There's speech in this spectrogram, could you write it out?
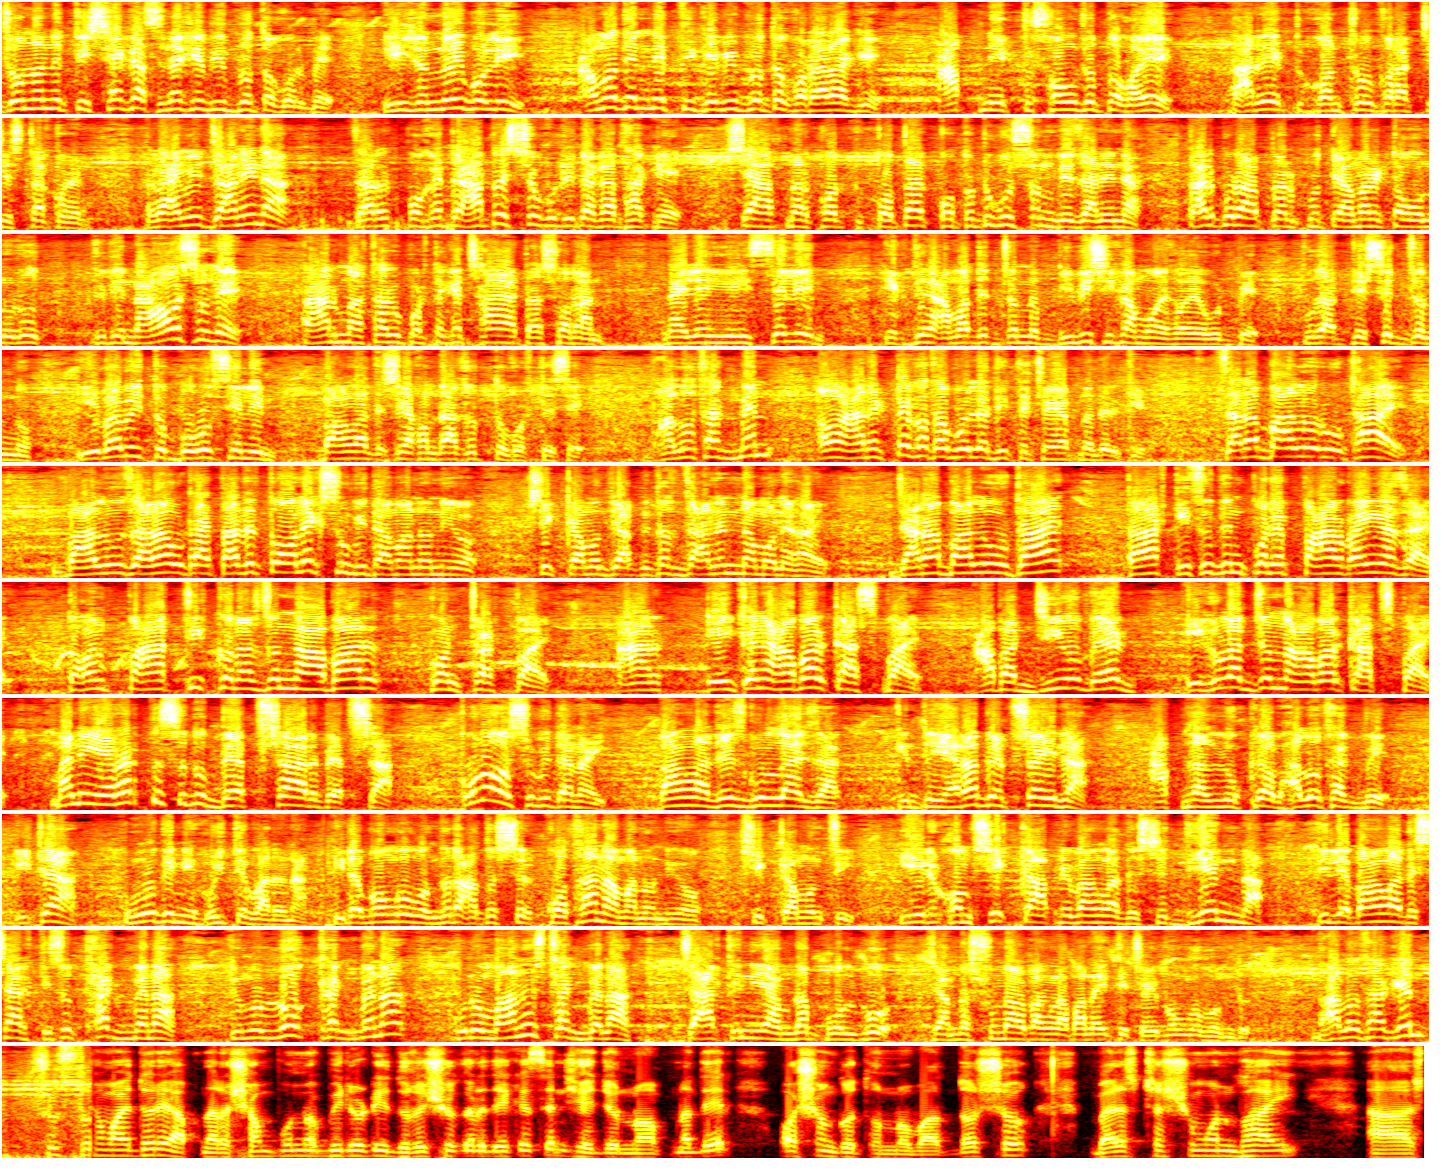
জননেত্রী শেখ হাসিনাকে বিব্রত করবে। এই জন্যই বলি, আমাদের নেত্রীকে বিব্রত করার আগে আপনি একটু সংযত হয়ে তারে একটু কন্ট্রোল করার চেষ্টা করেন। তবে আমি জানি না যার পকেটে আঠাশশো কোটি টাকা থাকে, সে আপনার কথা কতটুকু শুনবে জানি না। তারপরে আপনার প্রতি আমার একটা অনুরোধ, যদি নাও শুনে তার মাথার উপর থেকে ছায়াটা সরান, নাইলে এই সেলিম একদিন আমাদের জন্য বিভীষিকাময় হয়ে উঠবে পুরা দেশের জন্য। এভাবেই তো বহু সেলিম বাংলাদেশে এখন রাজত্ব করতেছে। ভালো থাকবেন। আমার আরেকটা কথা বলে দিতে চাই আপনাদেরকে। যারা বালুর উঠায়, বালু যারা উঠায়, তাদের তো অনেক সুবিধা মাননীয় শিক্ষামন্ত্রী, আপনি তো জানেন না মনে হয়। যারা বালু উঠায়, তারা কিছুদিন পরে পার ভাঙা যায়, তখন পার ঠিক করার জন্য আবার কন্ট্রাক্ট পায়। আর এইখানে আবার কাজ পায়। আবার জিও ব্যাগ, এগুলোর জন্য আবার কাজ পায়। মানে এরা তো শুধু ব্যবসা আর ব্যবসা। কোনো অসুবিধা নাই। বাংলাদেশ গুল্লায় যাক, কিন্তু এরা ব্যবসায়ীরা আপনার লোকরা ভালো থাকবে। এটা কোনোদিনই হইতে পারে না। এটা বঙ্গবন্ধুর আদর্শের কথা না মাননীয় শিক্ষামন্ত্রী। এরকম শিক্ষা আপনি বাংলাদেশে দিয়েন না। দিলে বাংলাদেশে আর কিছু থাকবে না। কোনো লোক থাকবে না, কোনো মানুষ থাকবে না। যাকে নিয়ে আমরা বলব যে আমরা সোনার বাংলা বানাইতে চাই বঙ্গবন্ধু। ভালো থাকেন, সুস্থ সময় ধরে আপনারা সম্পূর্ণ ভিডিওটি ধৈর্য করে দেখেছেন। সেই জন্য আপনাদের অসংখ্য ধন্যবাদ। দর্শক, ব্যারিস্টার সুমন ভাই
